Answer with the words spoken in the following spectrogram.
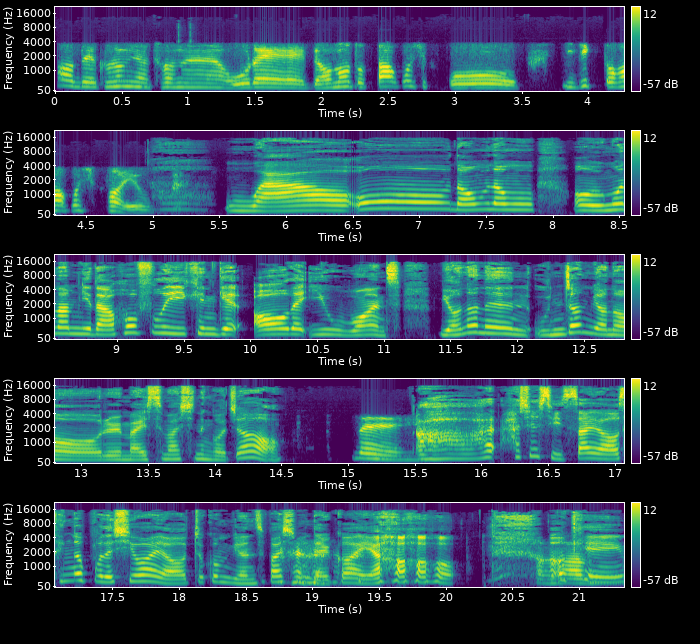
아, 네, 그럼요. 저는 올해 면허도 따고 싶고, 이직도 하고 싶어요. 와우, 오, 너무너무 어, 응원합니다. Hopefully you can get all that you want. 면허는 운전면허를 말씀하시는 거죠? 네. 아, 하, 하실 수 있어요. 생각보다 쉬워요. 조금 연습하시면 될 거예요. okay.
